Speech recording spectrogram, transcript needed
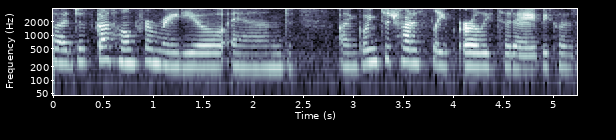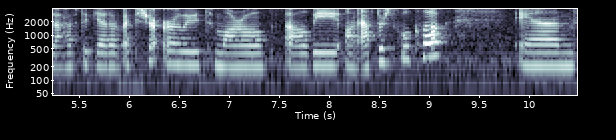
I just got home from radio and I'm going to try to sleep early today because I have to get up extra early tomorrow. I'll be on after school club and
